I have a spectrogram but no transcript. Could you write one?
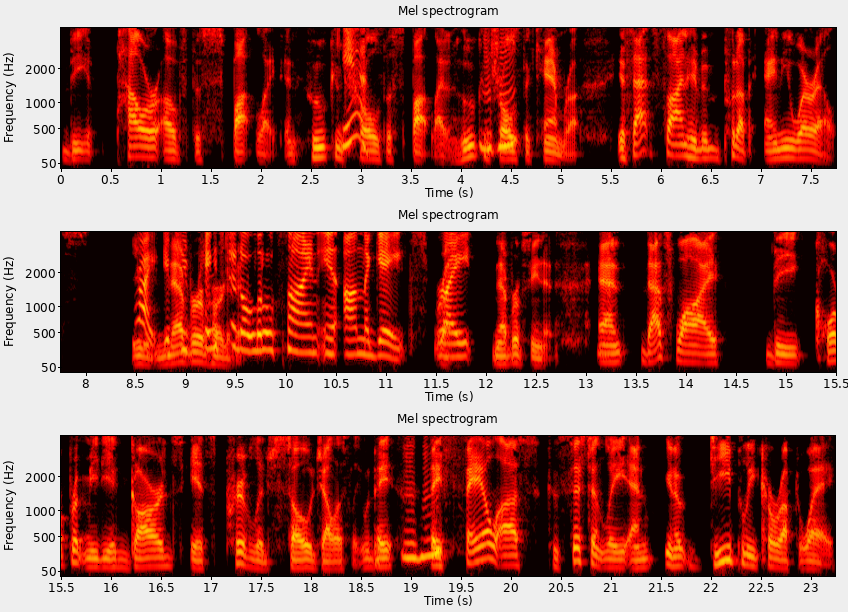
the power of the spotlight and who controls the spotlight and who controls the camera. If that sign had been put up anywhere else, you right. If never you pasted a little sign in, on the gates, Right. right? never have seen it. And that's why the corporate media guards its privilege so jealously. They Mhm. they fail us consistently and you know deeply corrupt way.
